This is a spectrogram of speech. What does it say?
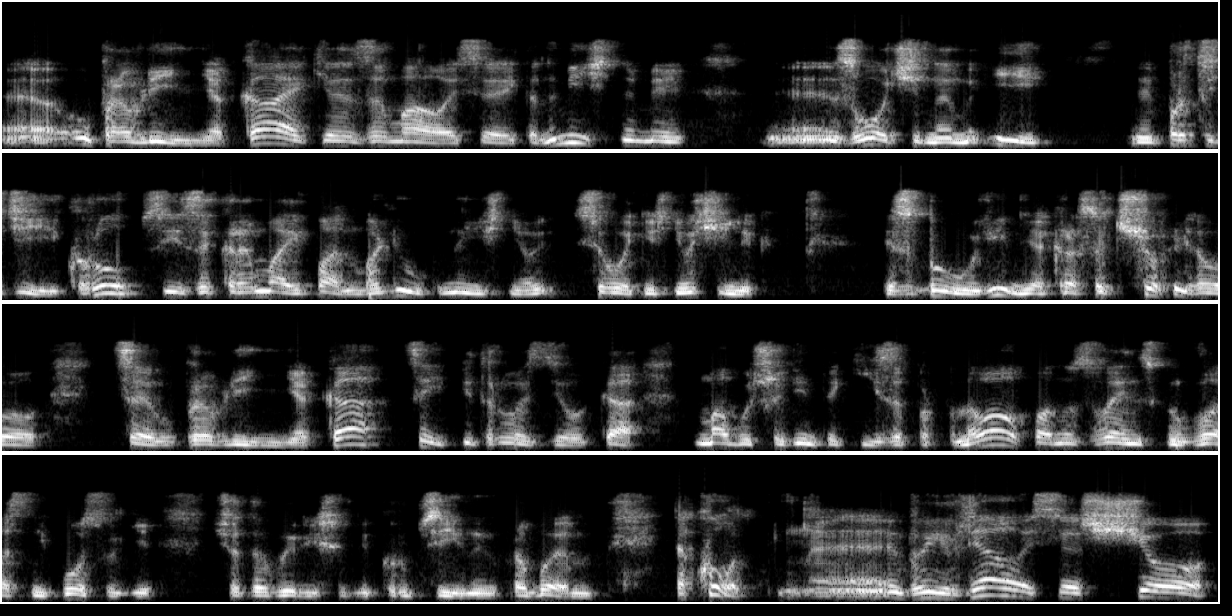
е, управління К, яке займалося економічними е, злочинами і е, протидії корупції. Зокрема, і пан Малюк, нинішній сьогоднішній очільник СБУ. Він якраз очолював це управління К, цей підрозділ К. Мабуть, що він такий запропонував пану Зеленському власні послуги щодо вирішення корупційної проблеми. Так от е, виявлялося, що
